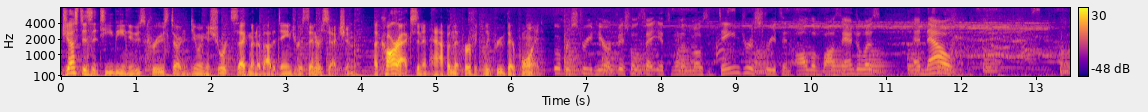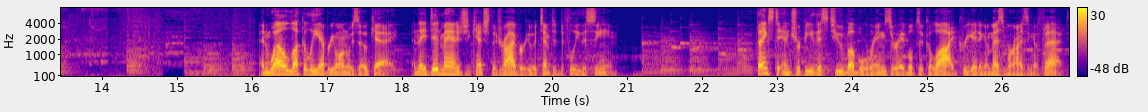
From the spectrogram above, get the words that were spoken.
Just as a TV news crew started doing a short segment about a dangerous intersection, a car accident happened that perfectly proved their point. Hoover Street here, officials say it's one of the most dangerous streets in all of Los Angeles. And now And well, luckily everyone was okay, and they did manage to catch the driver who attempted to flee the scene. Thanks to entropy, this two bubble rings are able to collide, creating a mesmerizing effect.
